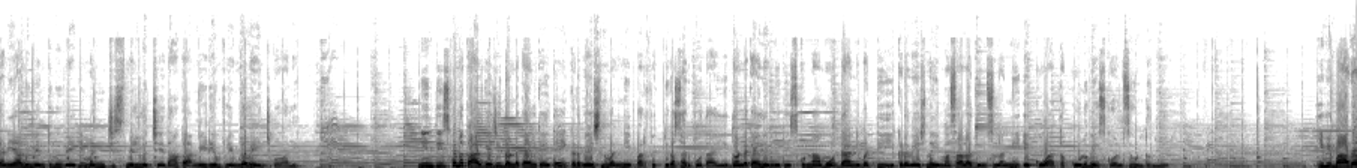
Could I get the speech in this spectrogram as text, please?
ధనియాలు మెంతులు వేగి మంచి స్మెల్ వచ్చేదాకా మీడియం ఫ్లేమ్లో వేయించుకోవాలి. నేను తీసుకున్న కాల్ కేజీ దొండకాయలకైతే ఇక్కడ వేసినవన్నీ పర్ఫెక్ట్గా సరిపోతాయి. దొండకాయలు ఎన్ని తీసుకున్నామో దాన్ని బట్టి ఇక్కడ వేసిన ఈ మసాలా దినుసులన్నీ ఎక్కువ తక్కువలు వేసుకోవాల్సి ఉంటుంది. ఇవి బాగా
